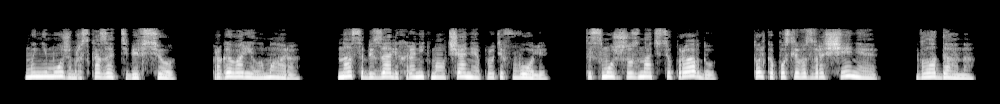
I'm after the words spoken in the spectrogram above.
Мы не можем рассказать тебе все, проговорила Мара. Нас обязали хранить молчание против воли. Ты сможешь узнать всю правду только после возвращения в Ладана.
